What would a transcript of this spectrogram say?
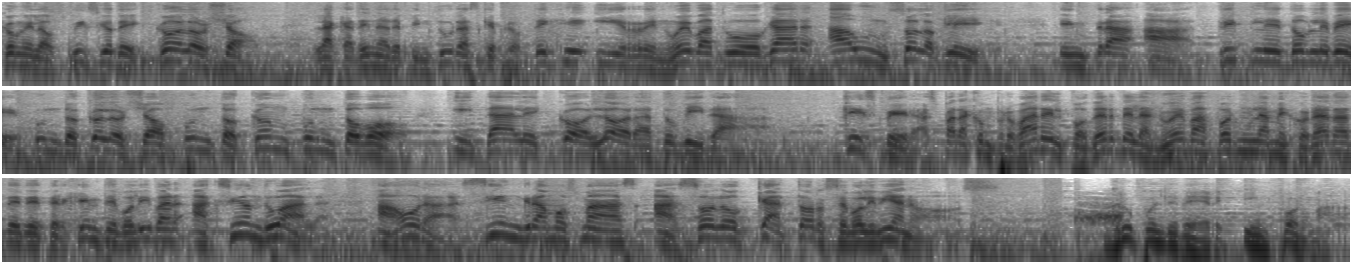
Con el auspicio de Color Shop, la cadena de pinturas que protege y renueva tu hogar a un solo clic. Entra a www.colorshop.com.bo y dale color a tu vida. ¿Qué esperas para comprobar el poder de la nueva fórmula mejorada de detergente Bolívar Acción Dual? Ahora 100 gramos más a solo 14 bolivianos. Grupo El Deber informa.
